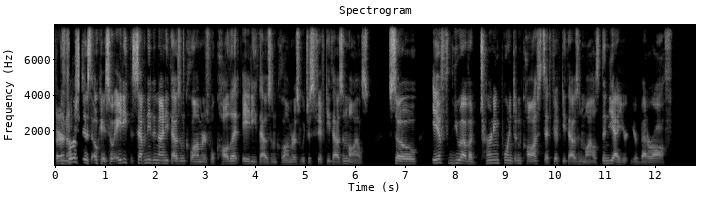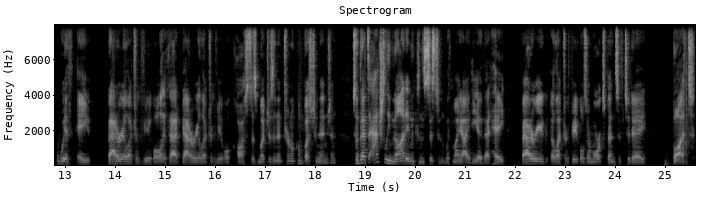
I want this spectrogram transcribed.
fair the enough. first is okay, so 80, 70 to 90,000 kilometers, we'll call that 80,000 kilometers, which is 50,000 miles. So if you have a turning point in costs at 50,000 miles, then yeah, you're, you're better off with a battery electric vehicle if that battery electric vehicle costs as much as an internal combustion engine. So that's actually not inconsistent with my idea that, hey, battery electric vehicles are more expensive today, but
